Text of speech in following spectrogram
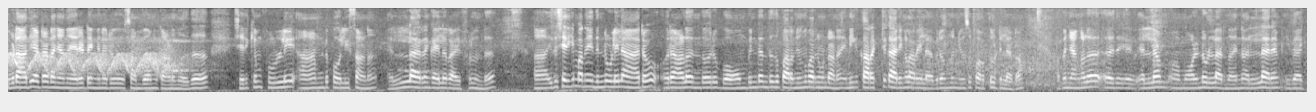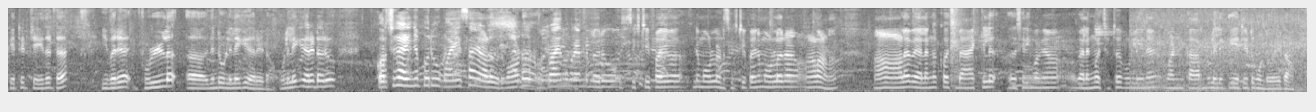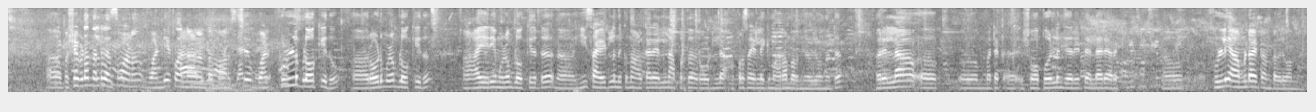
ഇവിടെ ആദ്യമായിട്ടാണ് ഞാൻ നേരിട്ട് ഇങ്ങനെ ഒരു സംഭവം കാണുന്നത്. ഇത് ശരിക്കും ഫുള്ളി ആംഡ് പോലീസാണ് എല്ലാവരുടെയും കയ്യിൽ റൈഫിൾ ഉണ്ട്. ഇത് ശരിക്കും പറഞ്ഞാൽ ഇതിന്റെ ഉള്ളിൽ ആരോ ഒരാൾ എന്തോ ഒരു ബോംബിന്റെ എന്തത് പറഞ്ഞു എന്ന് പറഞ്ഞുകൊണ്ടാണ്. എനിക്ക് കറക്റ്റ് കാര്യങ്ങൾ അറിയില്ല. ഇവരൊന്നും ന്യൂസ് പുറത്തു വിട്ടില്ല കേട്ടോ. അപ്പം ഞങ്ങൾ എല്ലാം മോളിന്റെ ഉള്ളിലായിരുന്നു. അതിനെ എല്ലാവരെയും ഇവാക്യുവേറ്റ് ചെയ്തിട്ട് ഇവർ ഫുള്ള് ഇതിന്റെ ഉള്ളിലേക്ക് കയറിയിട്ടോ ഉള്ളിലേക്ക് കയറിയിട്ട് ഒരു കുറച്ച് കഴിഞ്ഞപ്പോൾ ഒരു വയസ്സായ ആൾ ഒരുപാട് പ്രായം എന്ന് പറയാൻ പറ്റില്ല ഒരു സിക്സ്റ്റി ഫൈവിന് മുകളിലുണ്ട്. സിക്സ്റ്റി ഫൈവിന് മുകളിലൊരു ആളാണ്. ആ ആളെ വിലങ്ങൊക്കെ വെച്ച് ബാക്കിൽ ശരിക്കും പറഞ്ഞാൽ വിലങ്ങ് വെച്ചിട്ട് പുള്ളീനെ വൺ കാറിന്റെ ഉള്ളിലേക്ക് കയറ്റിയിട്ട് കൊണ്ടുപോയിട്ടോ. പക്ഷേ ഇവിടെ നല്ല രസമാണ്. വണ്ടിയൊക്കെ വന്നാണ് കേട്ടോ. മറിച്ച് ഫുള്ള് ബ്ലോക്ക് ചെയ്തു. റോഡ് മുഴുവൻ ബ്ലോക്ക് ചെയ്ത്. ആ ഏരിയ മുഴുവൻ ബ്ലോക്ക് ചെയ്തിട്ട് ഈ സൈഡിൽ നിൽക്കുന്ന ആൾക്കാരെല്ലാം അപ്പുറത്തെ റോഡിൽ അപ്പുറ സൈഡിലേക്ക് മാറാൻ പറഞ്ഞു അവർ വന്നിട്ട് അവരെല്ലാ മറ്റേ ഷോപ്പുകളിലും കയറിയിട്ട് എല്ലാവരും ഇറക്കി ഫുള്ളി ആംഡ് ആയിട്ടാണ് അവർ വന്നത്.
